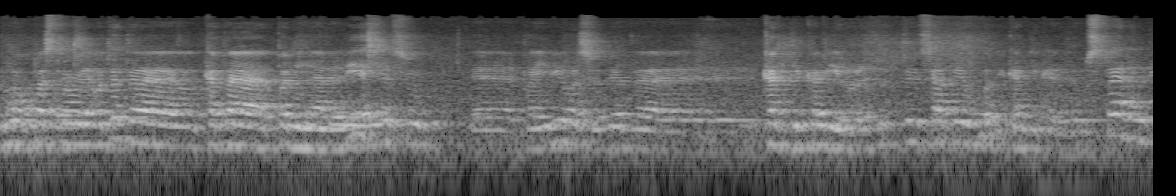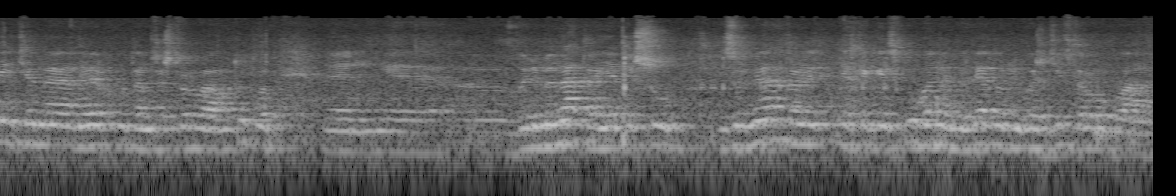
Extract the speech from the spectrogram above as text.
вновь построили. Вот это, когда поменяли лестницу, э, появилось вот это, э, как декорировали. Это 30-е годы, как декорировали. Там Сталин, видите, на, наверху там за штурвалом. Тут вот э, в иллюминаторе я пишу, из иллюминатора несколько испуганно выглядывали вожди второго плана.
